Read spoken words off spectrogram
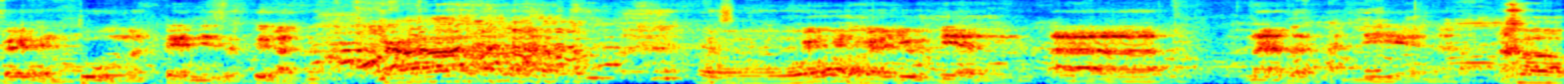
เคยเห็นตูมันเต้นนี่สะเทือนครับโอ้โห เคยอยู่เตียนเอ่อหน้าสถานีนะครับ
